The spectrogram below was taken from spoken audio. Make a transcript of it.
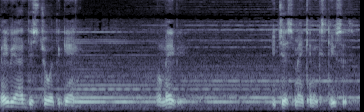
Maybe I destroyed the game. Or maybe you're just making excuses.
